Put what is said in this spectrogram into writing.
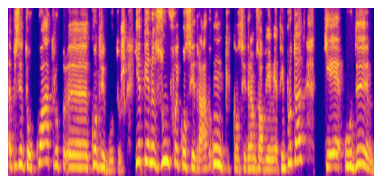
apresentou quatro uh, contributos. E apenas um foi considerado, um que consideramos obviamente importante, que é o de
